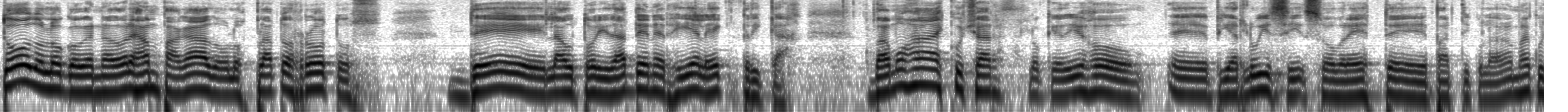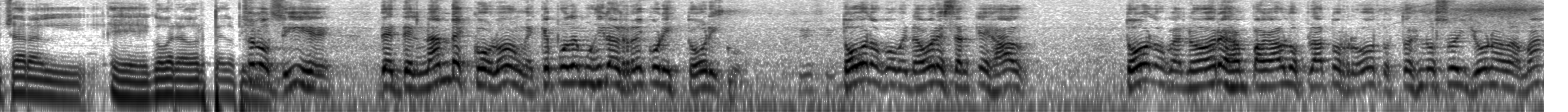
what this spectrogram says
todos los gobernadores han pagado los platos rotos de la Autoridad de Energía Eléctrica. Vamos a escuchar lo que dijo eh, Pierluisi sobre este particular. Vamos a escuchar al eh, gobernador Pedro Se los Pierluisi. dije desde Hernández Colón, es que podemos ir al récord histórico. Todos los gobernadores se han quejado. Todos los gobernadores han pagado los platos rotos. Entonces no soy yo nada más.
